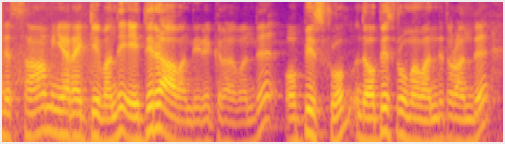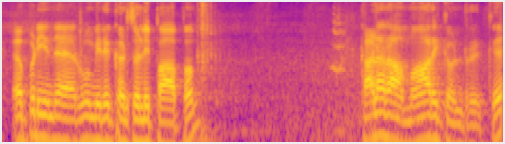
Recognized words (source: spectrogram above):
இந்த சாமி அறைக்கு வந்து எதிராக வந்து இருக்கிறது வந்து ஒபிஸ் ரூம் இந்த ஒபிஸ் ரூமை வந்து தொடர்ந்து எப்படி இந்த ரூம் இருக்குன்னு சொல்லி பார்ப்போம். கலராக மாறிக்கொண்டிருக்கு.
